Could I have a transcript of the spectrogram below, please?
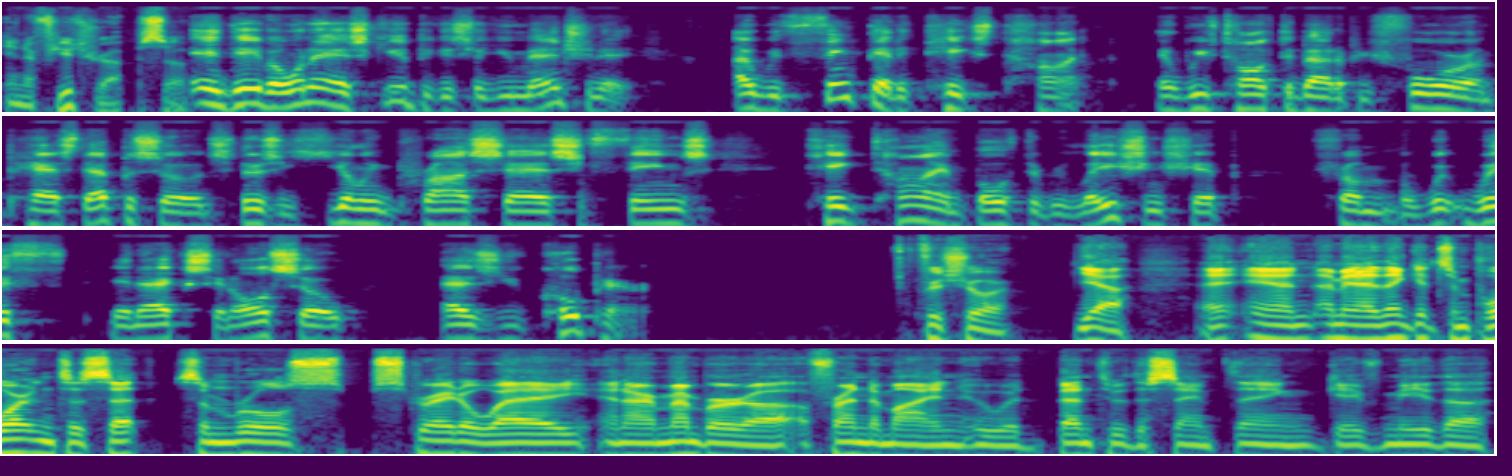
in a future episode. And Dave, I want to ask you because you mentioned it. I would think that it takes time. And we've talked about it before on past episodes. There's a healing process. Things take time, both the relationship from with an ex and also as you co-parent. For sure. Yeah. And, and, I mean, I think it's important to set some rules straight away. And I remember uh, a friend of mine who had been through the same thing gave me the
